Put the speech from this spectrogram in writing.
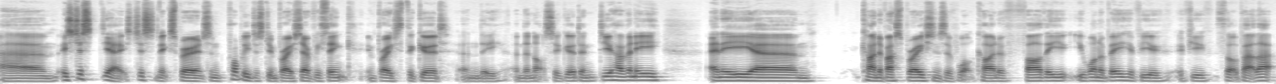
Um, it's just yeah, it's just an experience, and probably just embrace everything, embrace the good and the and the not so good. And do you have any any um, kind of aspirations of what kind of father you, you want to be? Have you if you thought about that?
